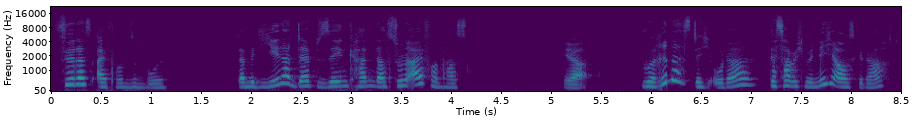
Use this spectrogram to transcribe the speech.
für das iPhone-Symbol. Damit jeder Depp sehen kann, dass du ein iPhone hast. Ja. Du erinnerst dich, oder? Das habe ich mir nicht ausgedacht.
